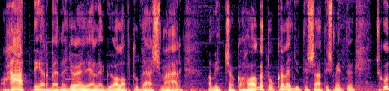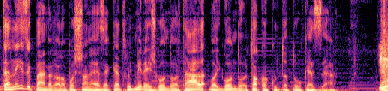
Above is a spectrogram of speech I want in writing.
a háttérben egy olyan jellegű alaptudás már, amit csak a hallgatókkal együtt is átismétünk, és utána nézzük már meg alaposan ezeket, hogy mire is gondoltál, vagy gondoltak a kutatók ezzel. Jó,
